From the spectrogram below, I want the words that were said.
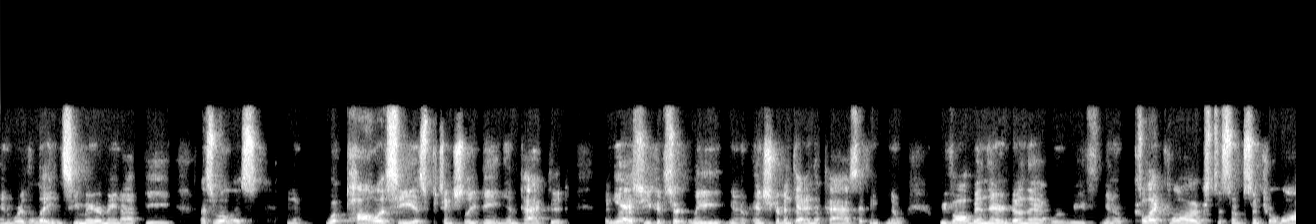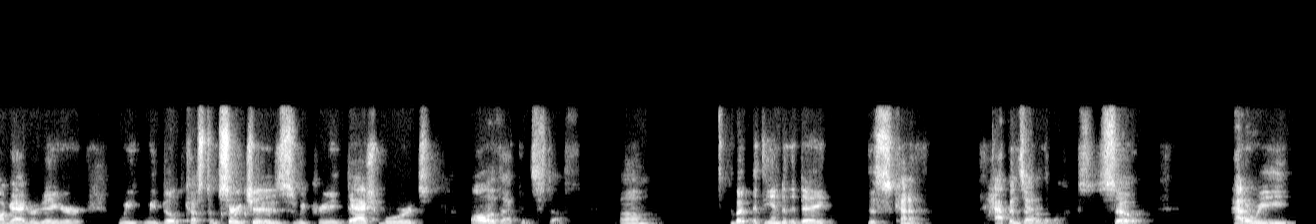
and where the latency may or may not be, as well as, you know, what policy is potentially being impacted. And yes, you could certainly, you know, instrument that in the past. I think, you know, we've all been there and done that where we've, you know, collect logs to some central log aggregator. We, we build custom searches, we create dashboards, all of that good stuff. Um, but at the end of the day, this kind of happens out of the box. So how do we,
